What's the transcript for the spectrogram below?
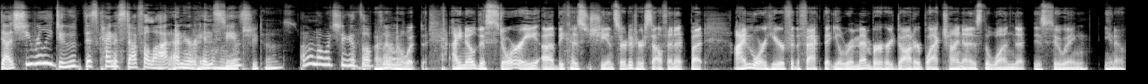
Does she really do this kind of stuff a lot on her I don't know what instas? she does. I don't know what she gets up to. I don't know what I know this story uh, because she inserted herself in it, but I'm more here for the fact that you'll remember her daughter, Blac Chyna, is the one that is suing. You know,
